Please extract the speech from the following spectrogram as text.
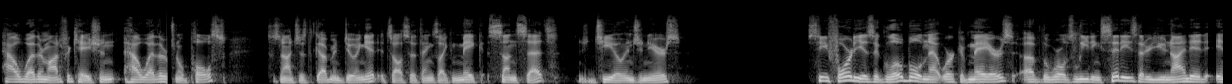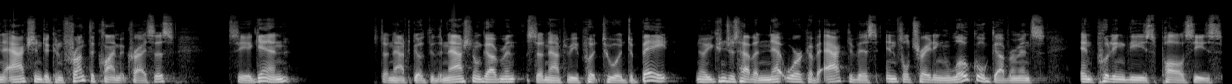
How weather modification, how weather pulse. So it's not just the government doing it, it's also things like make sunsets, geoengineers C40 is a global network of mayors of the world's leading cities that are united in action to confront the climate crisis. See, again, this doesn't have to go through the national government, this doesn't have to be put to a debate. No, you can just have a network of activists infiltrating local governments and putting these policies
